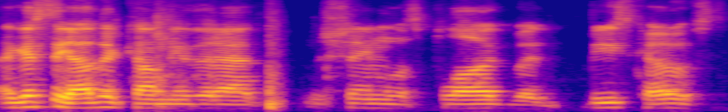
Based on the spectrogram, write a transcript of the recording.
I guess the other company that I shameless plug, but Beast Coast.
